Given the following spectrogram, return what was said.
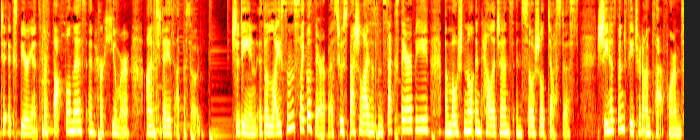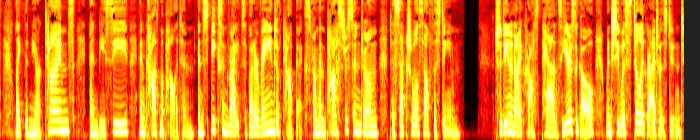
to experience her thoughtfulness and her humor on today's episode. Shadeen is a licensed psychotherapist who specializes in sex therapy, emotional intelligence, and social justice. She has been featured on platforms like the New York Times, NBC, and Cosmopolitan, and speaks and writes about a range of topics from imposter syndrome to sexual self-esteem. Shadeen and I crossed paths years ago when she was still a graduate student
